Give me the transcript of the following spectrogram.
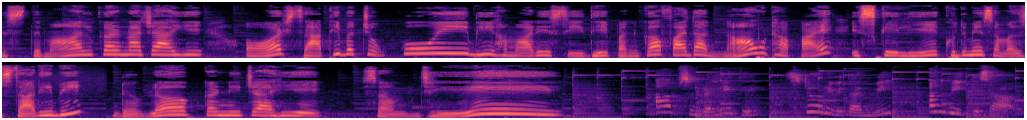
इस्तेमाल करना चाहिए और साथ ही बच्चों, कोई भी हमारे सीधेपन का फ़ायदा ना उठा पाए, इसके लिए खुद में समझदारी भी डेवलप करनी चाहिए। समझे? आप सुन रहे थे स्टोरी विद अनवी अनवी के साथ।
